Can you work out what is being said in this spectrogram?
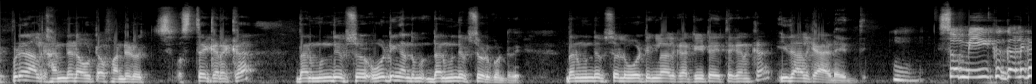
ఎప్పుడైనా వాళ్ళకి హండ్రెడ్ అవుట్ ఆఫ్ హండ్రెడ్ వస్తే కనుక దాని ముందు ఎపిసోడ్ ఓటింగ్ అంత దాని ముందు ఎపిసోడ్కి ఉంటుంది. దాని ముందు ఎపిసోడ్ ఓటింగ్లో వాళ్ళకి అటు ఇటు అయితే కనుక ఇది వాళ్ళకి యాడ్ అయ్యిద్ది సో మీకు గనక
